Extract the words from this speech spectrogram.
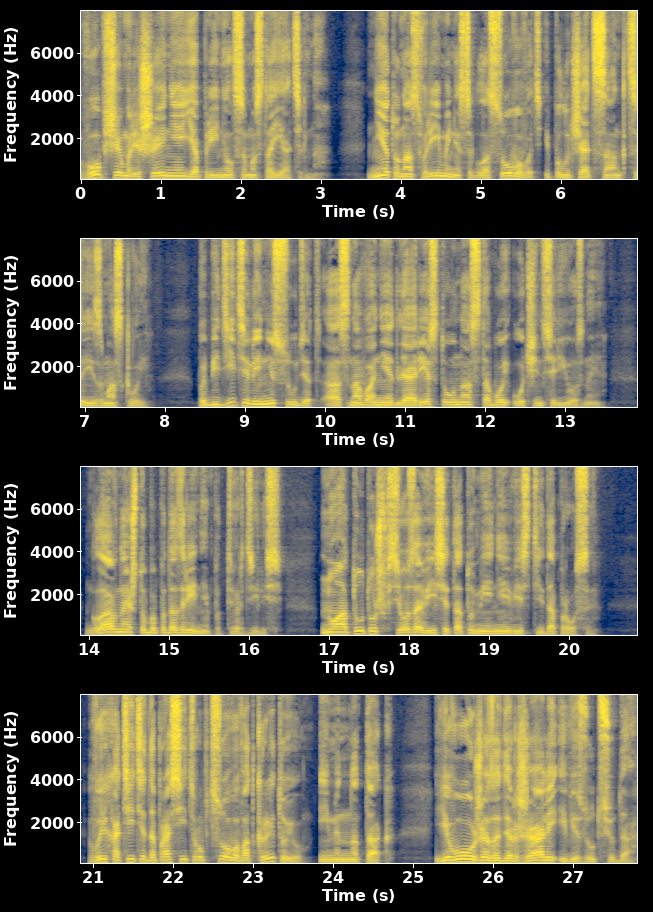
В общем, решение я принял самостоятельно. Нет у нас времени согласовывать и получать санкции из Москвы. Победителей не судят, а основания для ареста у нас с тобой очень серьезные. Главное, чтобы подозрения подтвердились. Ну а тут уж все зависит от умения вести допросы. Вы хотите допросить Рубцова в открытую? Именно так. Его уже задержали и везут сюда.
